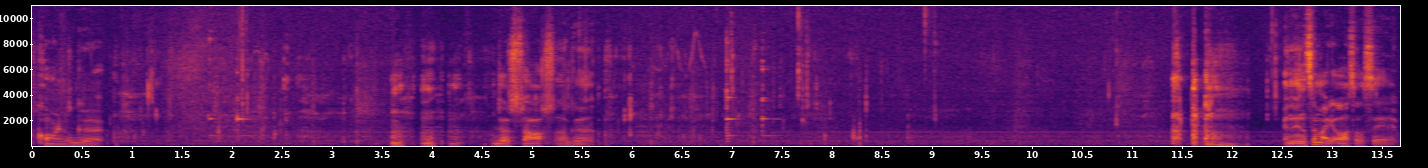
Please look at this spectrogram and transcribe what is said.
corn is good. Mm, mm, mm. The sauce is good. and then somebody also said,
